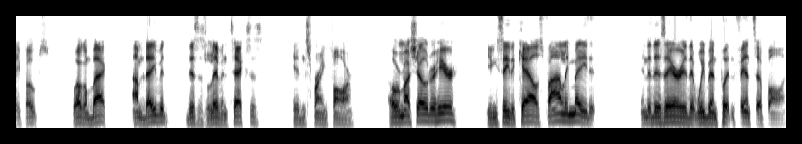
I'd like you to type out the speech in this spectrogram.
Hey folks, welcome back. I'm David. This is Living Texas, Hidden Spring Farm. Over my shoulder here, you can see the cows finally made it into this area that we've been putting fence up on.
